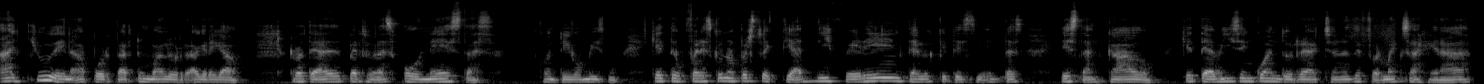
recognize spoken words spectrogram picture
ayuden a aportarte un valor agregado. Rodeada de personas honestas contigo mismo, que te ofrezca una perspectiva diferente a lo que te sientas estancado, que te avisen cuando reaccionas de forma exagerada.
